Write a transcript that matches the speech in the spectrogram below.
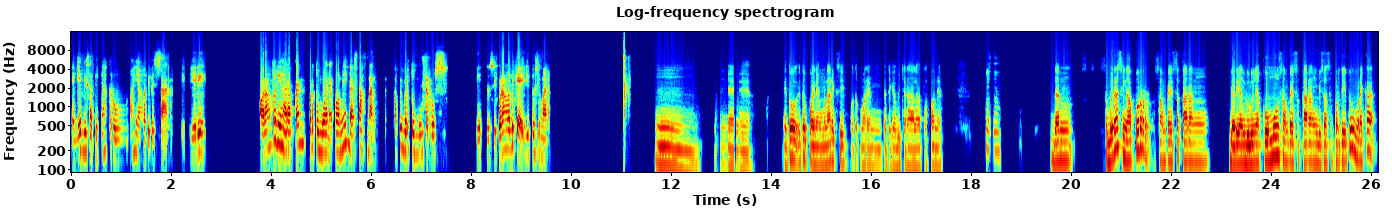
dan dia bisa pindah ke rumah yang lebih besar. Gitu. jadi orang tuh diharapkan pertumbuhan ekonominya nggak stagnan tapi bertumbuh terus. Gitu sih. Kurang lebih kayak gitu sih Mar. Hmm. Ya ya ya itu itu poin yang menarik sih untuk kemarin ketika bicara lewat telepon ya. Mm -mm. dan sebenarnya Singapura sampai sekarang dari yang dulunya kumuh sampai sekarang bisa seperti itu mereka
